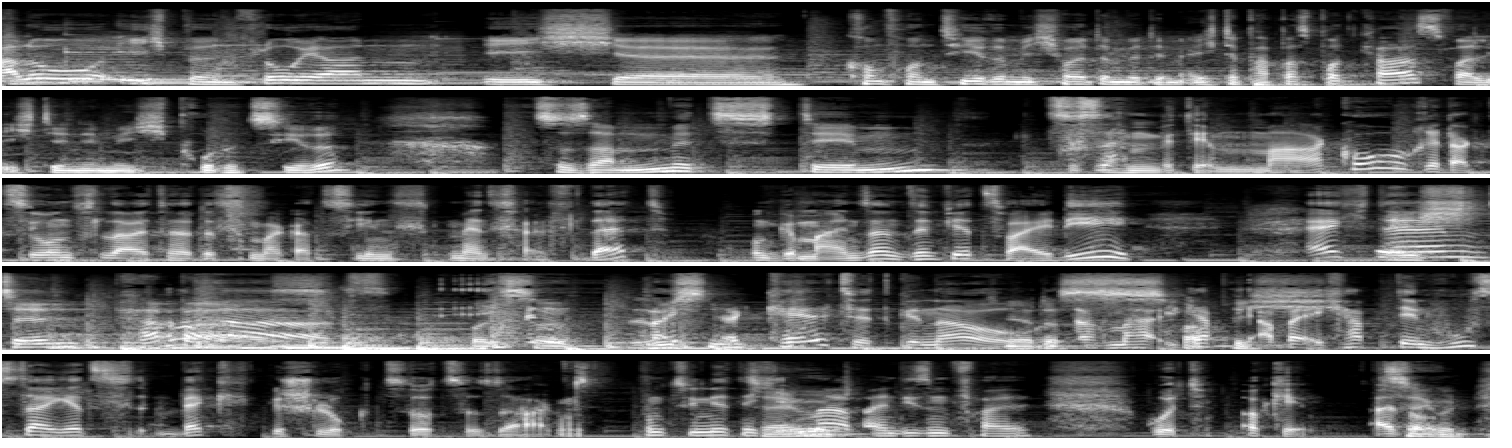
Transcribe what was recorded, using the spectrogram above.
Hallo, ich bin Florian. Ich äh, konfrontiere mich heute mit dem Echte Papas Podcast, weil ich den nämlich produziere. Zusammen mit dem. Zusammen mit dem Marco, Redaktionsleiter des Magazins Men's Health Led. Und gemeinsam sind wir zwei die echten, echten Papas. Ich bin leicht erkältet, genau. Ja, das ich hab, ich. Aber ich habe den Huster jetzt weggeschluckt sozusagen. Funktioniert nicht Sehr immer, gut. aber in diesem Fall gut. Okay, also Sehr gut.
